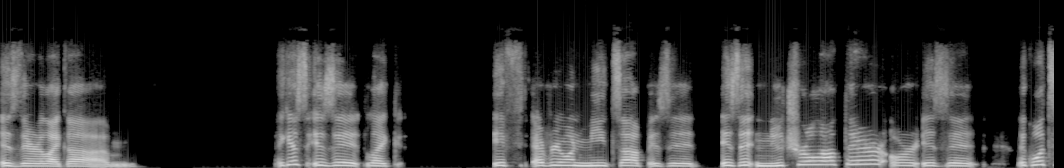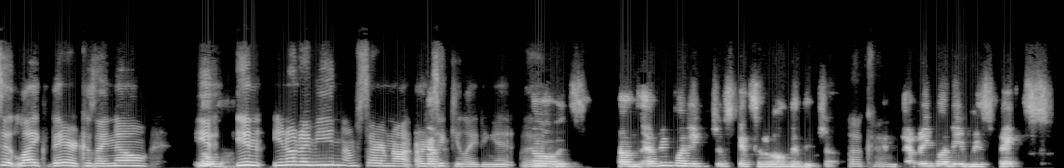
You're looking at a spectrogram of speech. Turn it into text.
is there like um I guess is it like if everyone meets up, is it is it neutral out there or is it like what's it like there? Because I know you, No. you you know what I mean? I'm sorry I'm not articulating it, but no, it's um, everybody just gets along with each other. okay. Everybody respects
